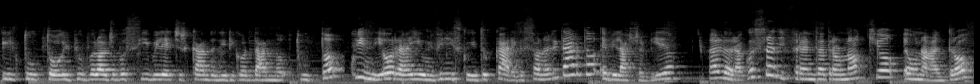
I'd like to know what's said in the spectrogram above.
il tutto il più veloce possibile cercando di ricordando tutto. Quindi ora io mi finisco di toccare che sono in ritardo e vi lascio il video allora, questa è la differenza tra un occhio e un altro.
